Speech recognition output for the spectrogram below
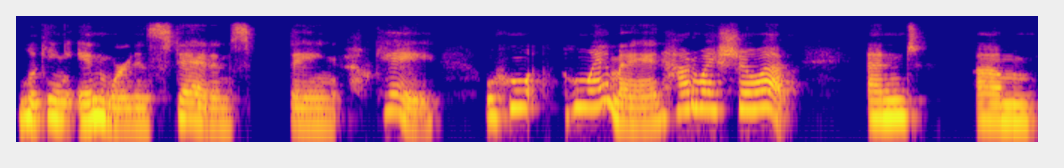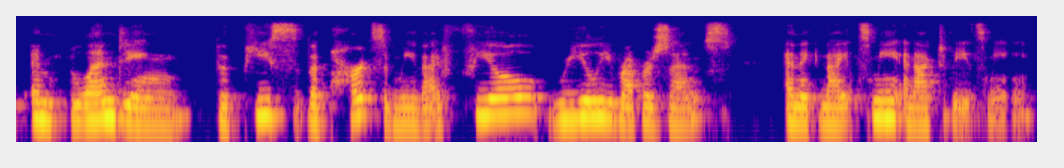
looking inward instead and saying, okay, well, who who am I and how do I show up? And um, and blending the piece, the parts of me that I feel really represents and ignites me and activates me.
